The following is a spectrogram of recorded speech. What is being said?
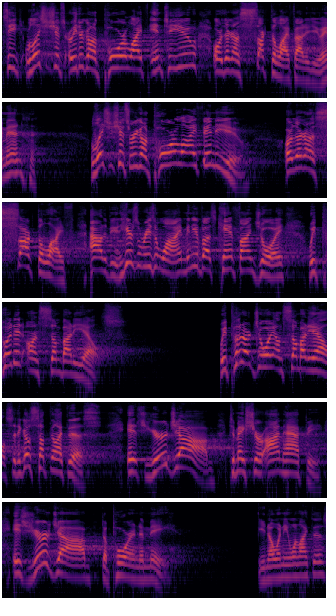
See, relationships are either going to pour life into you or they're going to suck the life out of you. Amen? relationships are either going to pour life into you or they're going to suck the life out of you. And here's the reason why many of us can't find joy we put it on somebody else. We put our joy on somebody else, and it goes something like this It's your job to make sure I'm happy. It's your job to pour into me. You know anyone like this?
